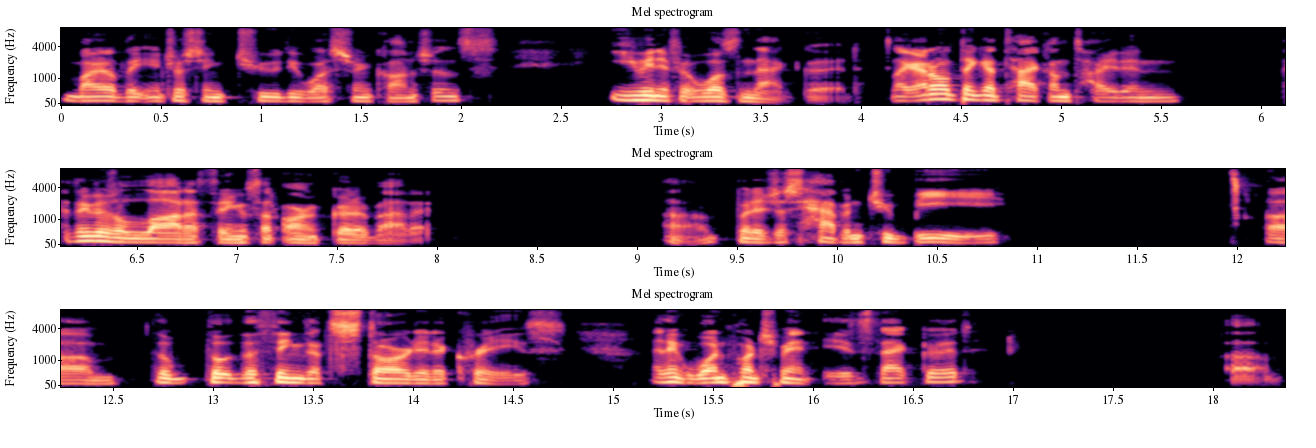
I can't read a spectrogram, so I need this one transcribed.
mildly interesting to the Western conscience, even if it wasn't that good. Like I don't think Attack on Titan. I think there's a lot of things that aren't good about it, uh, but it just happened to be um, the, the the thing that started a craze. I think One Punch Man is that good. Um,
